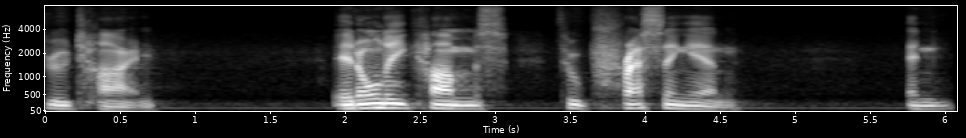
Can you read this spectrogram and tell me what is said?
through time, it only comes through pressing in and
